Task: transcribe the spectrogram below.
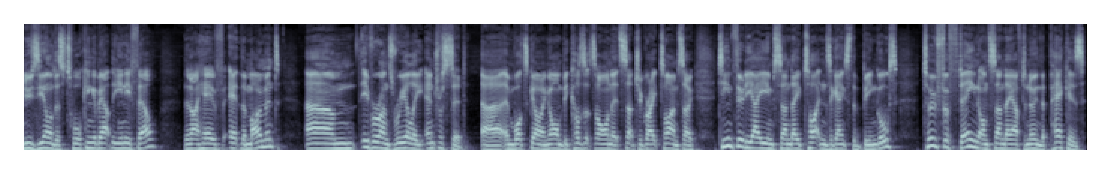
New Zealanders talking about the NFL than I have at the moment. Um, everyone's really interested uh, in what's going on because it's on at such a great time. So 10:30 a.m. Sunday, Titans against the Bengals. 2:15 on Sunday afternoon, the Packers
